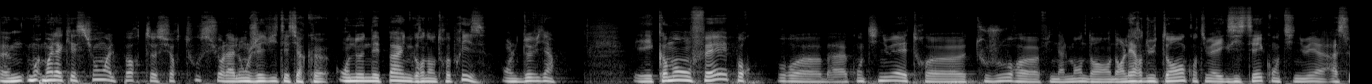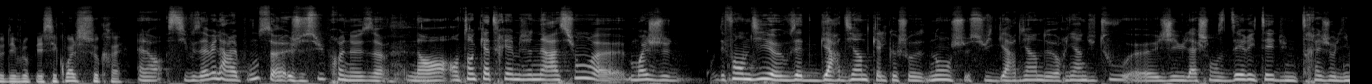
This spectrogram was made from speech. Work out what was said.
Euh, moi, la question, elle porte surtout sur la longévité. C'est-à-dire qu'on ne naît pas une grande entreprise, on le devient. Et comment on fait pour pour euh, bah, continuer à être euh, toujours euh, finalement dans, dans l'air du temps, continuer à exister, continuer à, se développer C'est quoi le secret? Alors, si vous avez la réponse, je suis preneuse. Non, en tant que quatrième génération, moi, des fois, on me dit, vous êtes gardien de quelque chose. Non, je suis gardien de rien du tout. J'ai eu la chance d'hériter d'une très jolie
